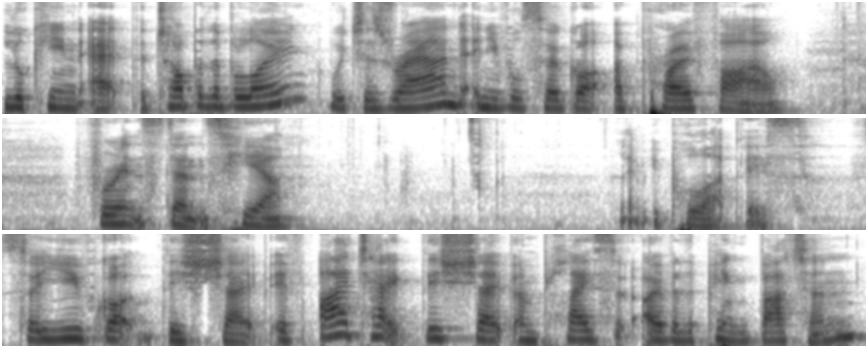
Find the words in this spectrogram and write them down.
looking at the top of the balloon, which is round, and you've also got a profile. For instance, here, let me pull up this. So you've got this shape. If I take this shape and place it over the pink button,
